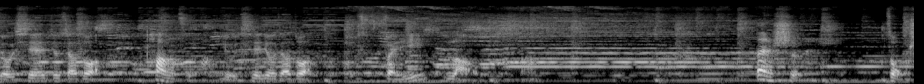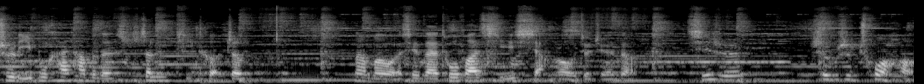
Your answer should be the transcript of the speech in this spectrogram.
有些就叫做胖子，有些就叫做肥佬，但是。总是离不开他们的身体特征。那么我现在突发奇想啊，我就觉得，其实是不是绰号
